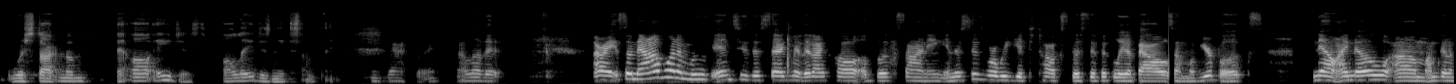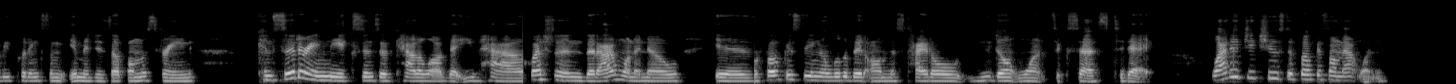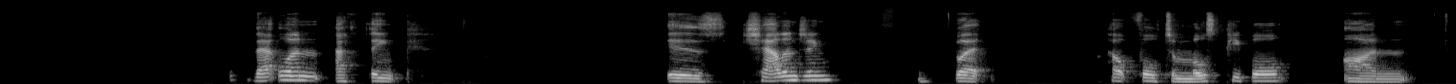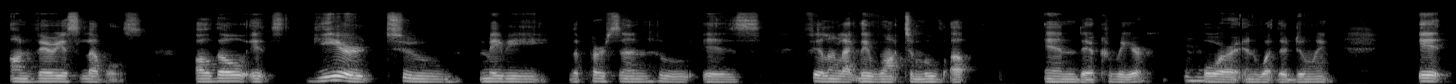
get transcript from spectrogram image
we're starting them at all ages. All ages need something. Exactly. I love it. All right. So now i want to move into the segment that i call a book signing and this is where we get to talk specifically about some of your books. Now, I know um, I'm going to be putting some images up on the screen. Considering the extensive catalog that you have, question that I want to know is we're focusing a little bit on this title, You Don't Want Success Today. Why did you choose to focus on that one? That one, I think, is challenging, but helpful to most people on, on various levels. Although it's geared to maybe the person who is feeling like they want to move up in their career mm-hmm. or in what they're doing. It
